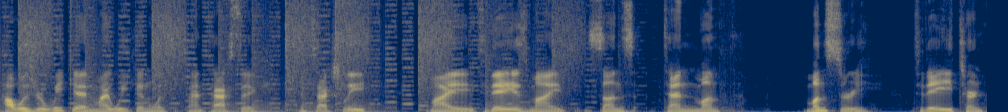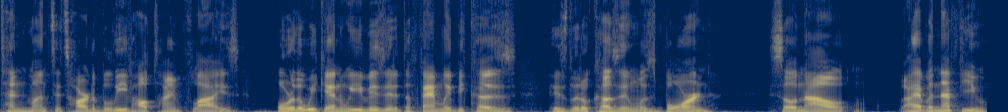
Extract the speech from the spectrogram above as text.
how was your weekend? My weekend was fantastic. It's actually my today is my son's 10 month monthsary. Today he turned 10 months. It's hard to believe how time flies. Over the weekend, we visited the family because his little cousin was born. So now I have a nephew.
